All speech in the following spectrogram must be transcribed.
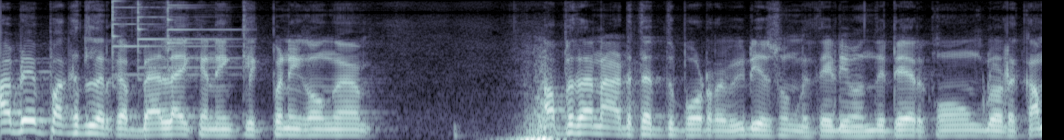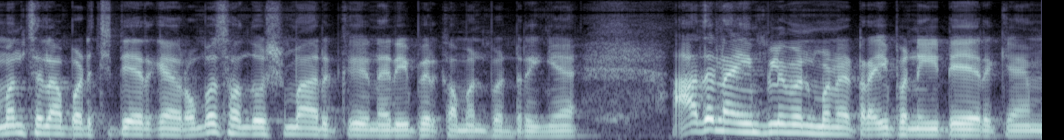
அப்படியே பக்கத்தில் இருக்க பெல் ஐக்கனையும் கிளிக் பண்ணிக்கோங்க. அப்போ தான் நான் அடுத்தடுத்து போடுற வீடியோஸ் உங்களை தேடி வந்துட்டே இருக்கும். உங்களோட கமெண்ட்ஸ் எல்லாம் படிச்சுட்டே இருக்கேன். ரொம்ப சந்தோஷமாக இருக்குது நிறைய பேர் கமெண்ட் பண்ணுறீங்க அதை நான் இம்ப்ளிமெண்ட் பண்ண ட்ரை பண்ணிக்கிட்டே இருக்கேன்.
